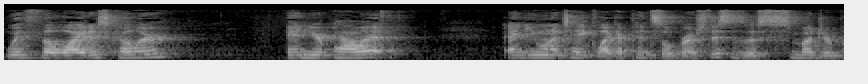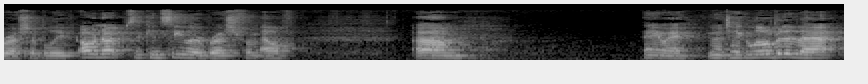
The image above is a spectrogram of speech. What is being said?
with the lightest color in your palette and you want to take like a pencil brush. This is a smudger brush, I believe. Oh, no, it's a concealer brush from e.l.f. Um, anyway, you want to take a little bit of that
